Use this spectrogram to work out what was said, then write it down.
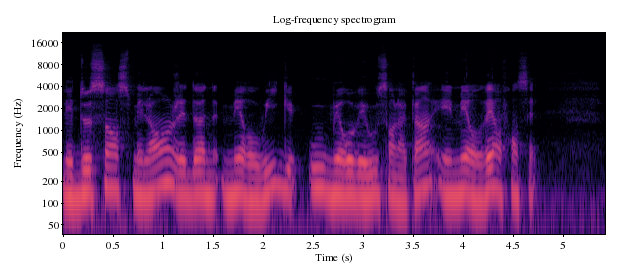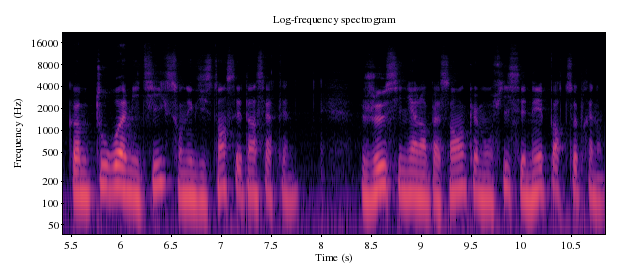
Les deux sens mélangent et donnent Merowig, ou Meroveus en latin, et Merové en français. Comme tout roi mythique, son existence est incertaine. Je signale en passant que mon fils aîné porte ce prénom.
